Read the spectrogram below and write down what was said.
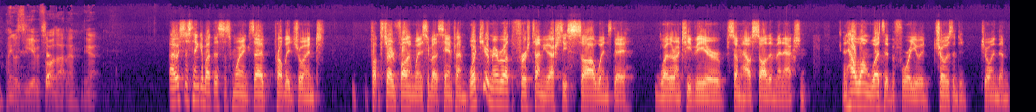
I think it was the year before that. Then, yeah. I was just thinking about this this morning because I probably joined, started following Wednesday about the same time. What do you remember about the first time you actually saw Wednesday, whether on TV or somehow saw them in action? And how long was it before you had chosen to join them?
